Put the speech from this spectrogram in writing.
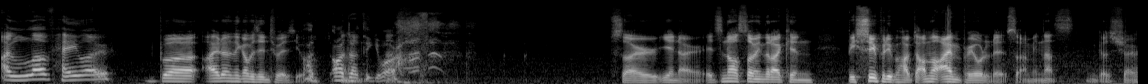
I love Halo, but I don't think I was into it as you. I, are. I don't think you are. So you know, it's not something that I can be super duper hyped. I'm not. I haven't pre-ordered it, so I mean that's goes to show.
